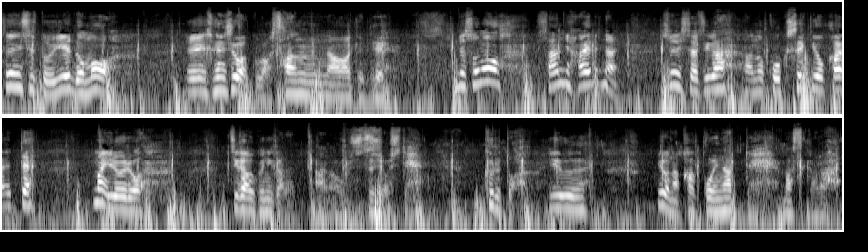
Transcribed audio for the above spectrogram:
選手といえども、えー、選手枠は3なわけで。でその3に入れない選手たちがあの国籍を変えてまあいろいろ違う国からあの出場してくるというような格好になってますから、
